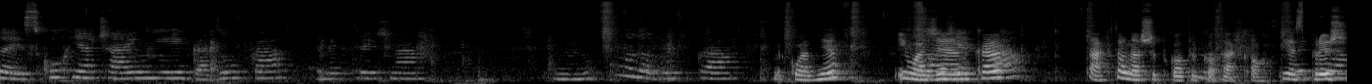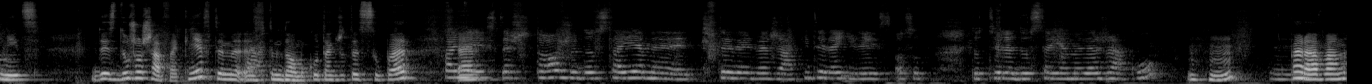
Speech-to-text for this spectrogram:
To jest kuchnia, czajnik, gazówka elektryczna, no lodówka, Dokładnie. I łazienka. Tak, to na szybko, tylko tak. O, jest prysznic. Jest dużo szafek, nie? W tym, w tym domku, także to jest super. Fajne E. jest też to, że dostajemy cztery leżaki, tyle ile jest osób, to tyle dostajemy leżaków. Mhm. Y, Parawan.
